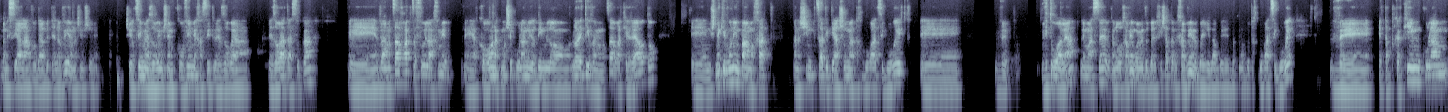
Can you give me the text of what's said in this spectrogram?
בנסיעה לעבודה בתל אביב, אנשים ש, שיוצאים מאזורים שהם קרובים יחסית לאזורי, לאזורי התעסוקה והמצב רק צפוי להחמיר הקורונה כמו שכולנו יודעים לא, לא היטיבה עם המצב, רק הרעה אותו. משני כיוונים, פעם אחת אנשים קצת התייאשו מהתחבורה הציבורית וויתרו עליה למעשה וקנו רכבים, רואים את זה ברכישת הרכבים ובירידה בתנועות בתחבורה הציבורית. ואת הפקקים כולם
